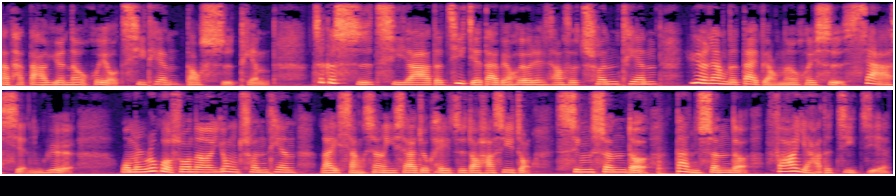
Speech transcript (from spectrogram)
那它大约呢会有七天到十天。这个时期啊的季节代表会有点像是春天，月亮的代表呢会是下弦月。我们如果说呢用春天来想象一下，就可以知道它是一种新生的、诞生的、发芽的季节。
